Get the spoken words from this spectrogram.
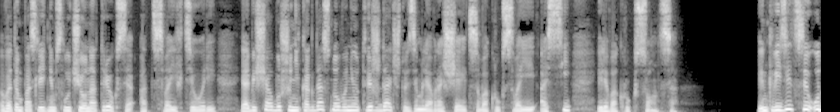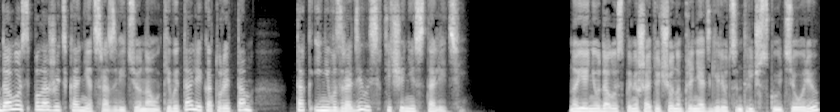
В этом последнем случае он отрекся от своих теорий и обещал больше никогда снова не утверждать, что Земля вращается вокруг своей оси или вокруг Солнца. Инквизиции удалось положить конец развитию науки в Италии, которая там так и не возродилась в течение столетий. Но ей не удалось помешать ученым принять гелиоцентрическую теорию,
